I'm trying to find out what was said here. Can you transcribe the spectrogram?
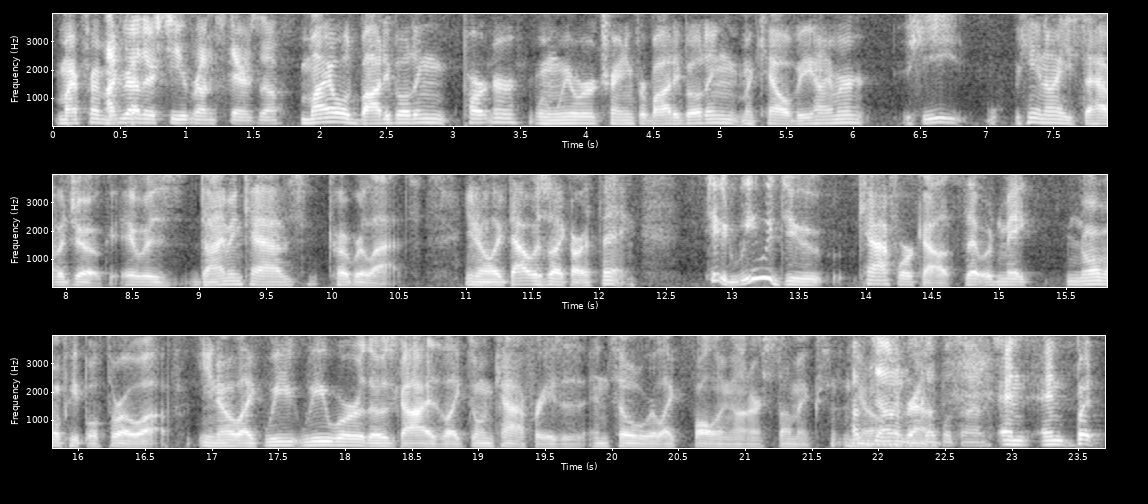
My friend, I'd rather see you run stairs though. my old bodybuilding partner when we were training for bodybuilding, Mikhail Viheimer, he he and I used to have a joke. It was diamond calves, cobra lats. You know, like that was like our thing. Dude, we would do calf workouts that would make normal people throw up. You know, like we we were those guys like doing calf raises until we're like falling on our stomachs. You I've on done them a couple times. And and but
